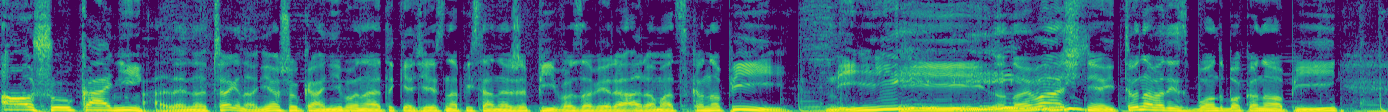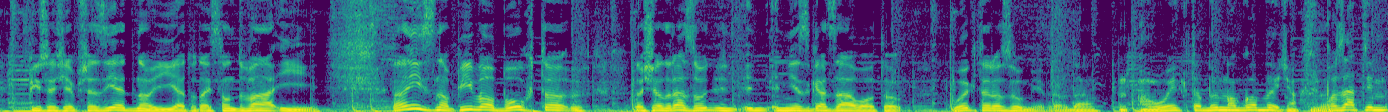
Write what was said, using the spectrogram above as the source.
oszukani. Ale no czego, no nie oszukani, bo na etykiecie jest napisane, że piwo zawiera aromat z konopi. I, no, no i właśnie, i tu nawet jest błąd, bo konopi pisze się przez jedno i, a tutaj są dwa i. No nic, no piwo, buch, to, to się od razu nie, nie zgadzało, to łyk to rozumie, prawda? Łyk to by mogło być. No. Poza tym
